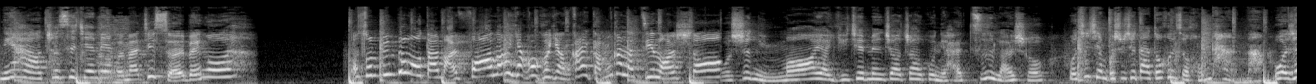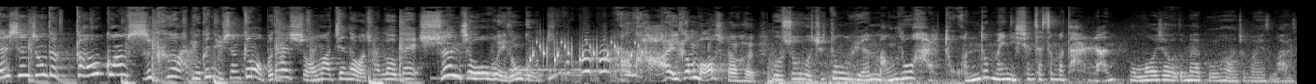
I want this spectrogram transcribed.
你好，初次见面，去買支水俾我啊！我順便幫我帶埋飯啦。哎呀，我個人梗係咁噶啦，自來熟。我是你媽呀，一見面就要照顧你，還自来熟。我之前不是去大都會走紅毯嗎？我人生中的高光時刻，有個女生跟我不太熟嘛，見到我穿露背，順着我尾龍骨，哇，一个毛上去。我說我去動物園忙撸海豚都沒你現在這麼坦然。我摸一下我的脈搏，好像這玩意怎麼還在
